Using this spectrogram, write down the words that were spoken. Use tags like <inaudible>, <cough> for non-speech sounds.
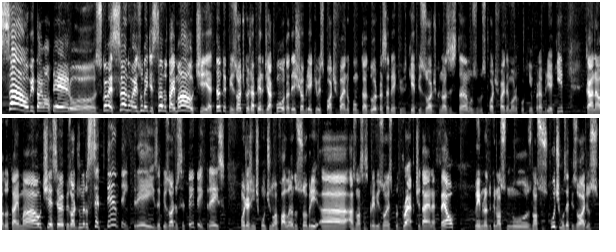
Salve, Timeouteiros! Começando mais uma edição do Timeout. É tanto episódio que eu já perdi a conta. Deixa eu abrir aqui o Spotify no computador para saber que, que episódio que nós estamos. O Spotify demora um pouquinho para abrir aqui. Canal do Timeout. Esse é o episódio número 73. Episódio 73, onde a gente continua falando sobre ah, as nossas previsões para o draft da NFL. Lembrando que nosso- nos nossos últimos episódios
